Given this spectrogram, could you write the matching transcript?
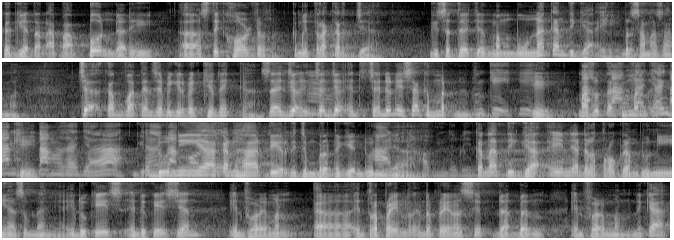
kegiatan apa pun dari eh, stakeholder, kemitra kerja, disedaja menggunakan 3E bersama-sama. Cek kabupaten saya pikir-pikir neka, sejak sejak se Indonesia gemet. Oke, oke. Oke, maksudnya gemet saja, engki. Tantang saja. Dunia akan hadir di Jember dengan dunia. Karena 3E ini adalah program dunia sebenarnya. Education, education environment, eh, entrepreneur, entrepreneurship dan, dan environment. Nika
